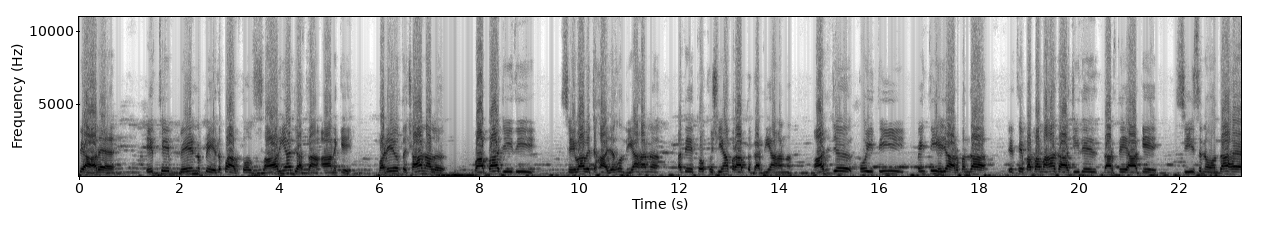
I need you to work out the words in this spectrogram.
ਤਿਉਹਾਰ ਹੈ। ਇੱਥੇ ਬੇਨ ਭੇਦ ਭਾਵ ਤੋਂ ਸਾਰੀਆਂ ਜਾਤਾਂ ਆਣ ਕੇ ਬੜੇ ਉਤਸ਼ਾਹ ਨਾਲ ਬਾਬਾ ਜੀ ਦੀ ਸੇਵਾ ਵਿੱਚ ਹਾਜ਼ਰ ਹੁੰਦੀਆਂ ਹਨ ਅਤੇ ਇੱਥੋਂ ਖੁਸ਼ੀਆਂ ਪ੍ਰਾਪਤ ਕਰਦੀਆਂ ਹਨ। ਅੱਜ ਕੋਈ 30 35000 ਬੰਦਾ ਇੱਥੇ ਬਾਬਾ ਮਹਾਦਾਸ ਜੀ ਦੇ ਦਰ ਤੇ ਆ ਕੇ ਸੀਸ ਨਵਾਉਂਦਾ ਹੈ।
